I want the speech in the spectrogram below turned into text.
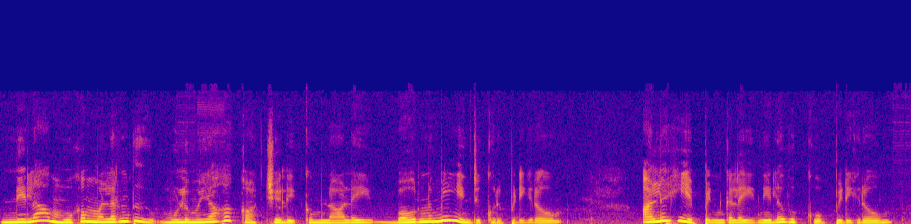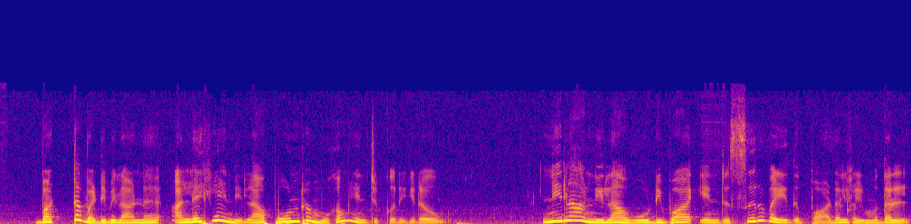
நிலா முகம் மலர்ந்து முழுமையாக காட்சியளிக்கும் நாளை பௌர்ணமி என்று குறிப்பிடுகிறோம். அழகிய பெண்களை நிலவுக்கு ஒப்பிடுகிறோம். வட்ட வடிவிலான அழகிய நிலா போன்ற முகம் என்று கூறுகிறோம். நிலா நிலா ஓடிவா என்ற சிறுவயது பாடல்கள் முதல்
